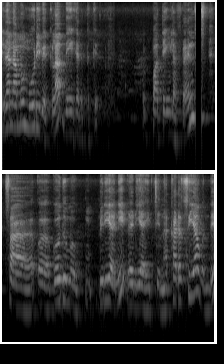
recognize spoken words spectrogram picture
இதை நம்ம மூடி வைக்கலாம் வேகிறதுக்கு. பார்த்தீங்களா ஃப்ரெண்ட்ஸ் சா கோதுமை பிரியாணி ரெடி ஆயிடுச்சு. நான் கடைசியாக வந்து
